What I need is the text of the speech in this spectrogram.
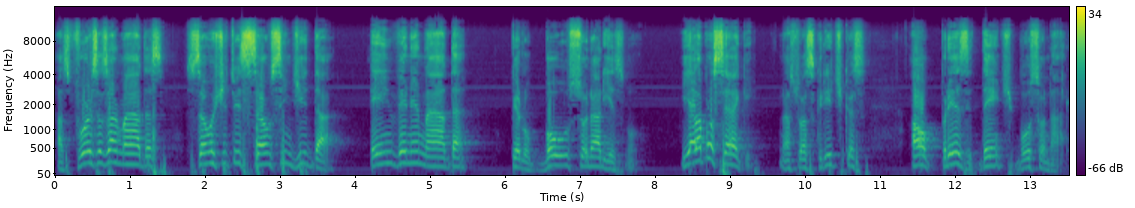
as Forças Armadas são instituição cindida, envenenada pelo bolsonarismo. E ela prossegue nas suas críticas ao presidente Bolsonaro.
